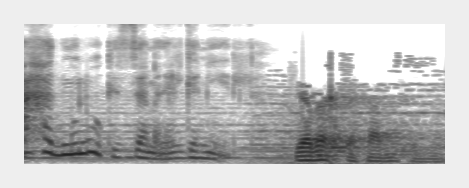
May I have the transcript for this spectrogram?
أحد ملوك الزمن الجميل. يا بختك يا عم سمير.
